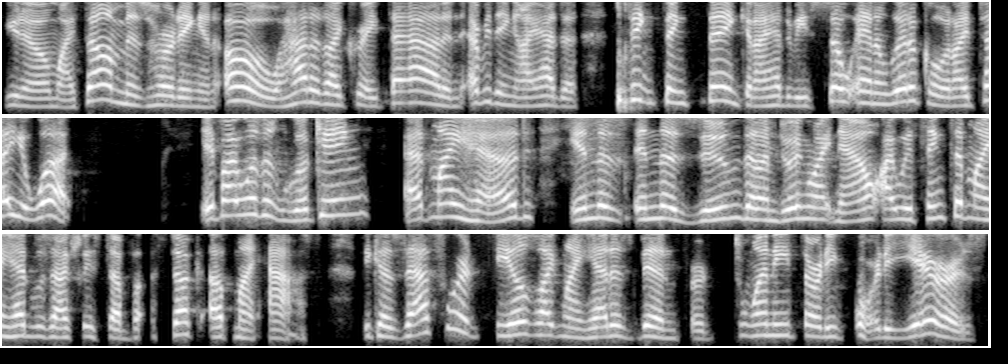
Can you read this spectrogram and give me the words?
you know, my thumb is hurting and, oh, how did I create that? And everything I had to think, think, think. And I had to be so analytical. And I tell you what, if I wasn't looking at my head in the in the zoom that i'm doing right now i would think that my head was actually stuck stuck up my ass because that's where it feels like my head has been for 20 30 40 years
